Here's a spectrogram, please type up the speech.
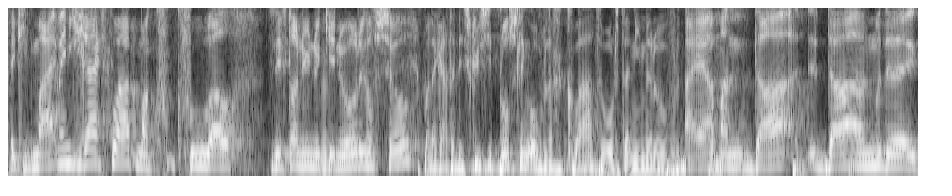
Like, ik maak me niet graag kwaad, maar ik, ik voel wel... Ze heeft dat nu een keer nodig of zo. Maar dan gaat de discussie plotseling over dat je kwaad wordt en niet meer over Ah ja, punt. maar daar da moet je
